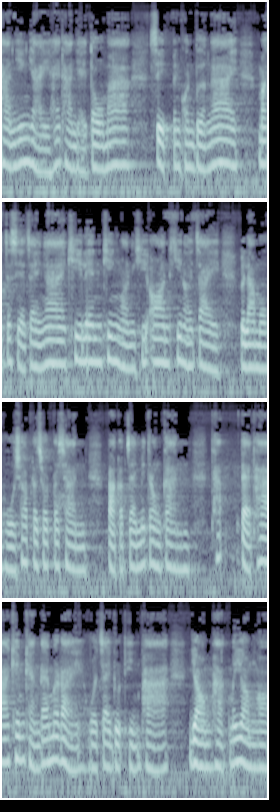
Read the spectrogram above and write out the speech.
ทานยิ่งใหญ่ ให้ทานใหญ่โตมาก 10. เป็นคนเบื่อง่าย มักจะเสียใจง่าย ขี้เล่น ขี้งอน ขี้อ้อน ขี้น้อยใจ เวลาโมโหชอบประชดประชัน ปากกับใจไม่ตรงกัน แต่ถ้าเข้มแข็งได้เมื่อไหร่ หัวใจดุดหินผา ยอมหักไม่ยอมงอ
